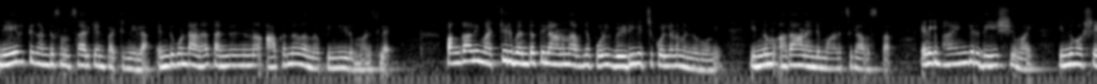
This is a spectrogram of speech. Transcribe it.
നേരിട്ട് കണ്ട് സംസാരിക്കാൻ പറ്റുന്നില്ല. എന്തുകൊണ്ടാണ് തന്നിൽ നിന്ന് അകന്നതെന്ന് പിന്നീട് മനസ്സിലായി. പങ്കാളി മറ്റൊരു ബന്ധത്തിലാണെന്ന് അറിഞ്ഞപ്പോൾ വെടിവെച്ച് കൊല്ലണമെന്ന് തോന്നി. ഇന്നും അതാണ് എന്റെ മാനസികാവസ്ഥ. എനിക്ക് ഭയങ്കര ദേഷ്യമായി ഇന്ന് പക്ഷേ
